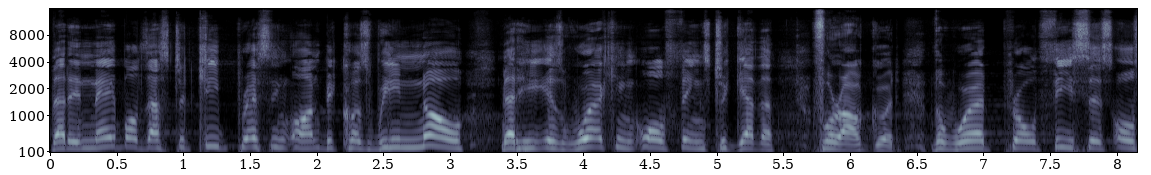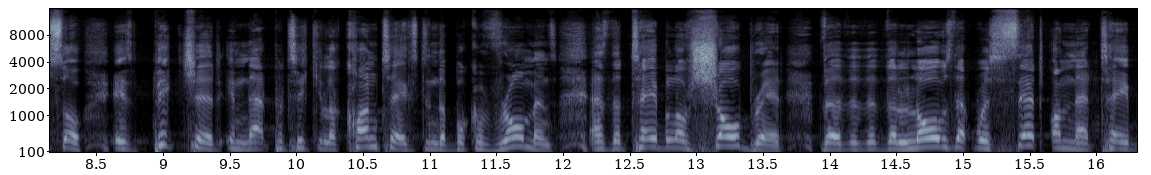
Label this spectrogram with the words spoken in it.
that enables us to keep pressing on because we know that He is working all things together for our good. The word prothesis also is pictured in that particular context in the book of Romans as the table of showbread, the, the, the loaves that were set on that table,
